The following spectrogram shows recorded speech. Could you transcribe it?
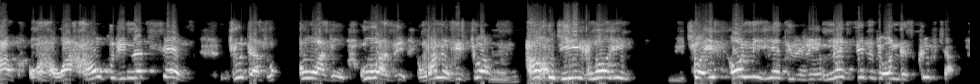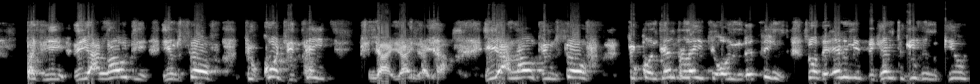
How? How, how could he not save Judas, who was who was one of his 12 Mhm. How could he ignore him? So it's only he had meditated on the scripture, but he, he allowed himself to cogitate. Yeah, yeah, yeah, yeah. He allowed himself to contemplate on the things. So the enemy began to give him guilt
